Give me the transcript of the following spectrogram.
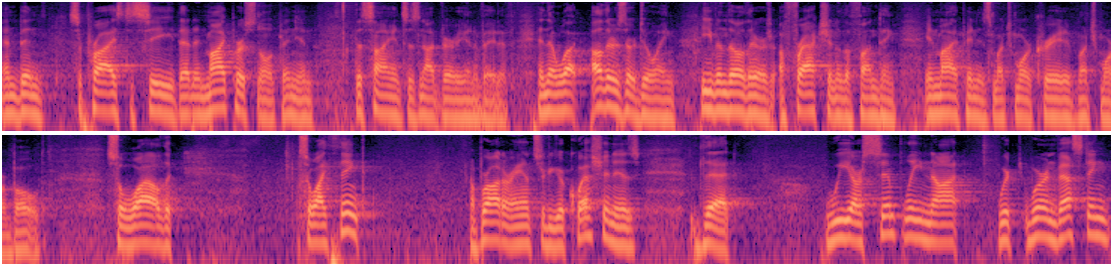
and been surprised to see that, in my personal opinion, the science is not very innovative. And then what others are doing, even though they're a fraction of the funding, in my opinion, is much more creative, much more bold. So while the, so I think a broader answer to your question is that we are simply not, we're, we're investing,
